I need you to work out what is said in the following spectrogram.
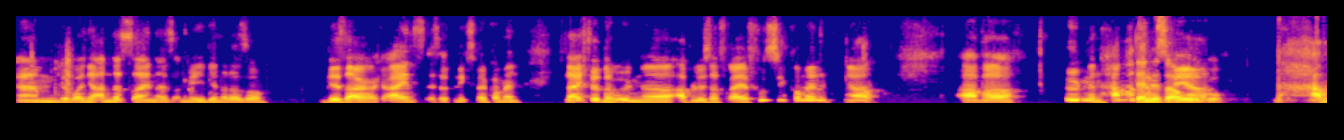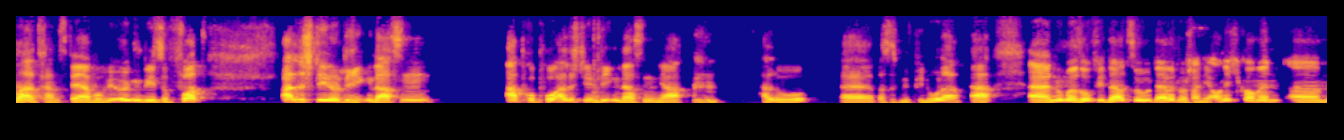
Ähm, wir wollen ja anders sein als an Medien oder so. Wir sagen euch eins, es wird nichts mehr kommen. Vielleicht wird noch irgendeine ablöserfreie Fuzzi kommen, ja. Aber irgendein Hammer-Transfer, Hammer-Transfer, wo wir irgendwie sofort alles stehen und liegen lassen. Apropos alles stehen und liegen lassen, ja. Hallo, äh, was ist mit Pinola? Ja, äh, nur mal so viel dazu. Der wird wahrscheinlich auch nicht kommen. Ähm,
